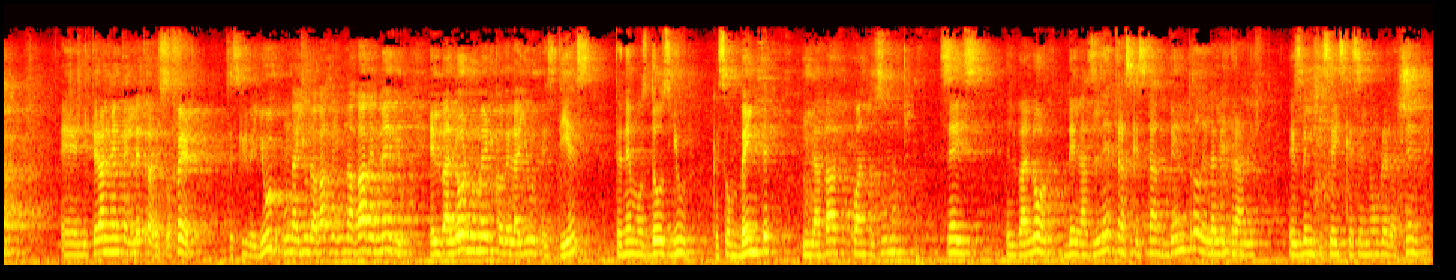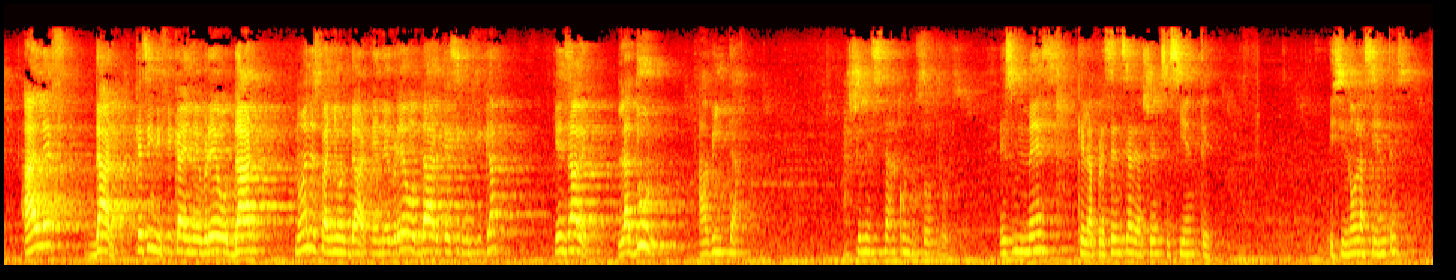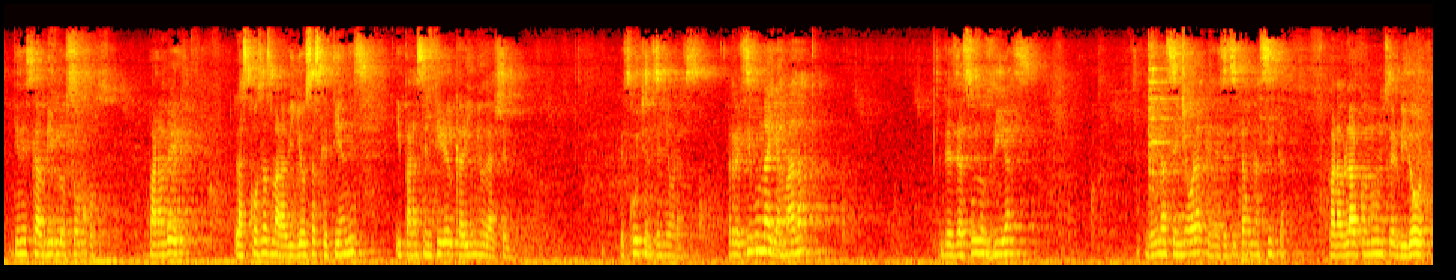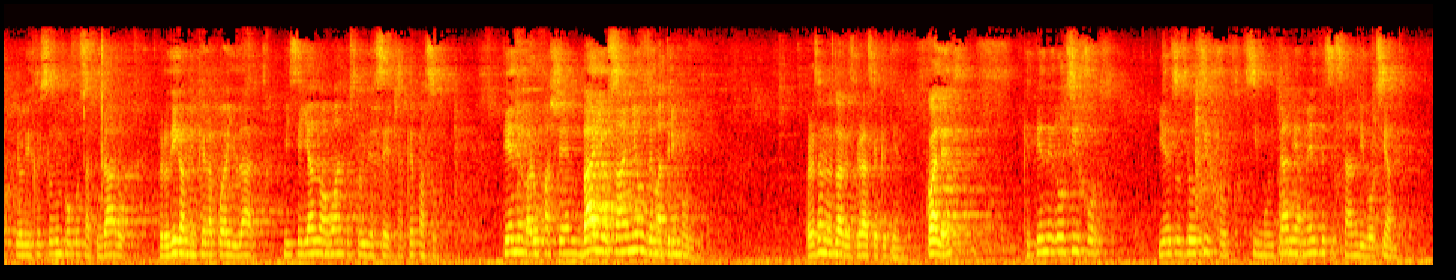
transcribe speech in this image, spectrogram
eh, literalmente en letra de Sofer. Se escribe yud, una yud abajo y una bab en medio. El valor numérico de la yud es 10. Tenemos dos yud, que son 20. Y la bab, ¿cuánto suma? 6. El valor de las letras que están dentro de la letra Aleph es 26, que es el nombre de Hashem. Aleph, dar. ¿Qué significa en hebreo dar? No en español dar. En hebreo dar, ¿qué significa? ¿Quién sabe? La dur, habita. Hashem está con nosotros. Es un mes que la presencia de Hashem se siente. Y si no la sientes, tienes que abrir los ojos para ver las cosas maravillosas que tienes y para sentir el cariño de Hashem. Escuchen, señoras, recibo una llamada desde hace unos días de una señora que necesita una cita para hablar con un servidor. Yo le dije, estoy un poco saturado, pero dígame en qué la puedo ayudar. Me dice, ya no aguanto, estoy deshecha. ¿Qué pasó? Tiene Baruch Hashem varios años de matrimonio. Pero esa no es la desgracia que tiene. ¿Cuál es? Que tiene dos hijos y esos dos hijos simultáneamente se están divorciando.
